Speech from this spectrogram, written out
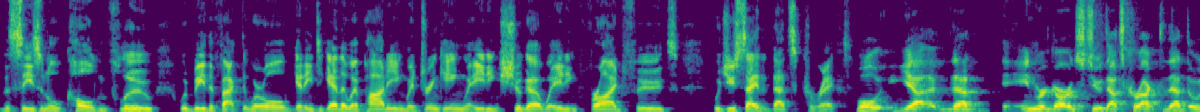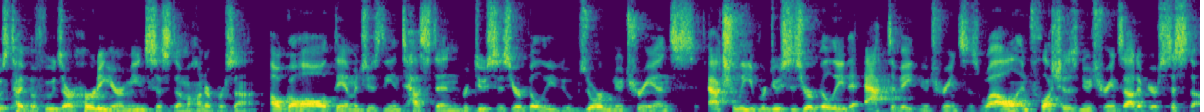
the seasonal cold and flu would be the fact that we're all getting together, we're partying, we're drinking, we're eating sugar, we're eating fried foods. Would you say that that's correct? Well, yeah, that in regards to that's correct that those type of foods are hurting your immune system 100%. Alcohol damages the intestine, reduces your ability to absorb nutrients, actually reduces your ability to activate nutrients as well and flushes nutrients out of your system.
